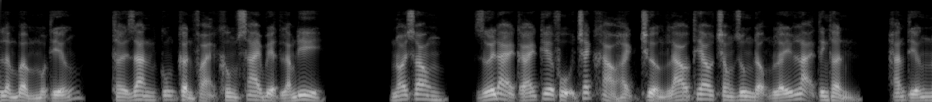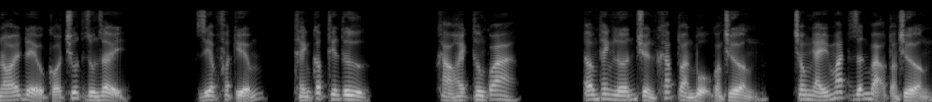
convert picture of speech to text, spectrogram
lẩm bẩm một tiếng, thời gian cũng cần phải không sai biệt lắm đi. Nói xong, dưới đài cái kia phụ trách khảo hạch trưởng lao theo trong rung động lấy lại tinh thần, hắn tiếng nói đều có chút run dày diệp phật kiếm, thánh cấp thiên tư. Khảo hạch thông qua. Âm thanh lớn truyền khắp toàn bộ quảng trường, trong nháy mắt dẫn bạo toàn trường,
